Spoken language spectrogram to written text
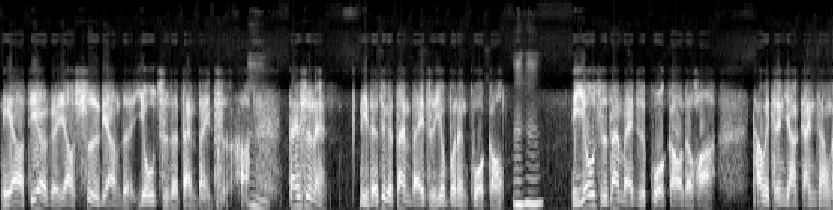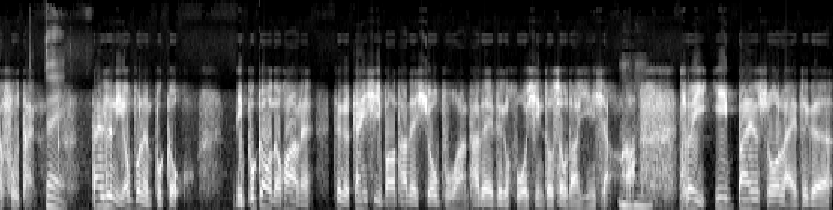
你要第二个要适量的优质的蛋白质哈。嗯。但是呢，你的这个蛋白质又不能过高。嗯哼。你优质蛋白质过高的话，它会增加肝脏的负担。对，但是你又不能不够，你不够的话呢，这个肝细胞它在修补啊，它在这个活性都受到影响啊。所以一般说来，这个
